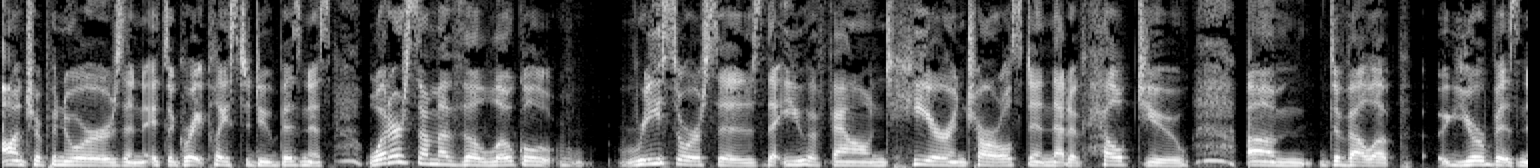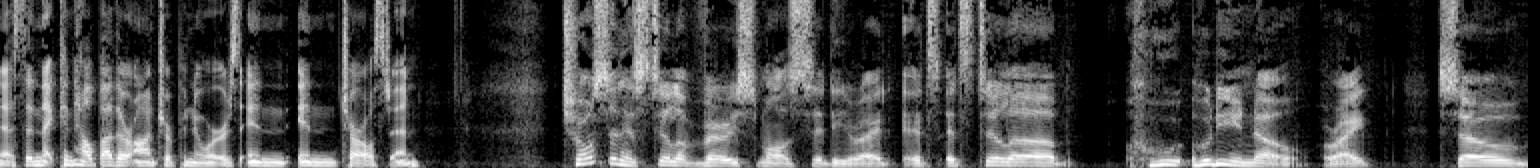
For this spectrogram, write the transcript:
entrepreneurs, and it's a great place to do business. What are some of the local resources that you have found here in Charleston that have helped you um, develop your business and that can help other entrepreneurs in in Charleston? Charleston is still a very small city, right? It's it's still a who who do you know, right? So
